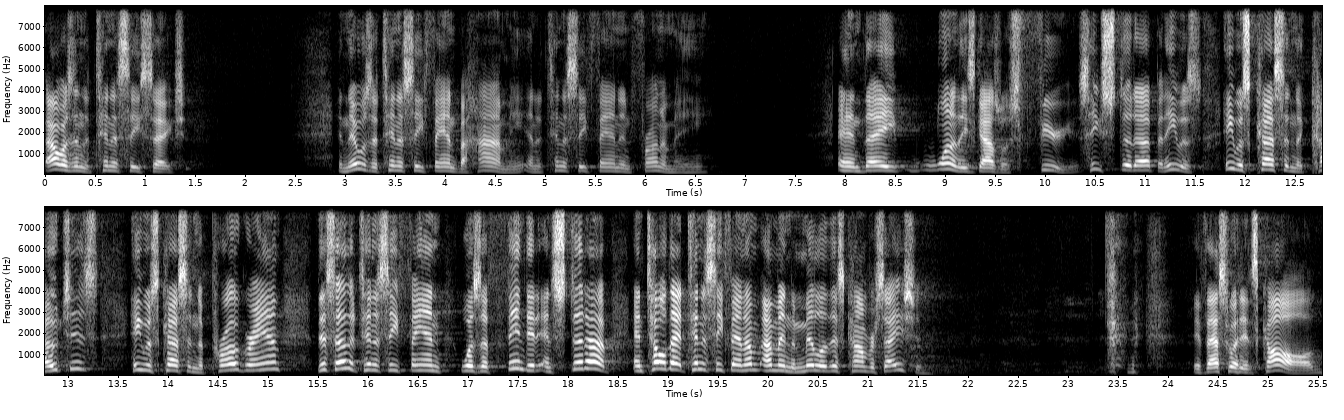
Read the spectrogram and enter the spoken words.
I was in the Tennessee section. And there was a Tennessee fan behind me and a Tennessee fan in front of me. And they, one of these guys was furious. He stood up and he was, he was cussing the coaches, he was cussing the program. This other Tennessee fan was offended and stood up and told that Tennessee fan, I'm, I'm in the middle of this conversation. if that's what it's called.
